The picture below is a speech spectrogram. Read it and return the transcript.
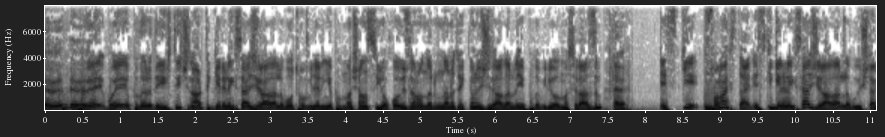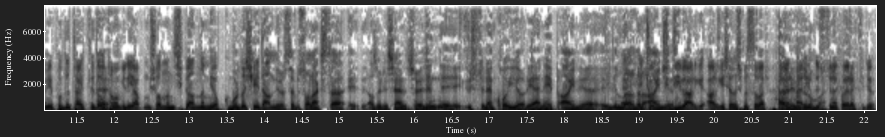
Evet, evet. Boya, boya yapıları değiştiği için artık geleneksel ciralarla bu otomobillerin yapılma şansı yok. O yüzden onların nanoteknoloji ciralarla yapılabiliyor olması lazım. Evet. Eski Sonax dahil eski geleneksel ciralarla bu işlem yapıldığı takdirde Evet. otomobili yapmış olmanın hiçbir anlamı yok. Burada şeyi de anlıyoruz tabii Sonax'ta e, az önce sen de söyledin e, üstüne koyuyor yani hep aynı e, yıllardır Ee, çok aynı. ciddi bir arge, arge çalışması var. Her, Öyle her yıl üstüne koyarak gidiyor.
